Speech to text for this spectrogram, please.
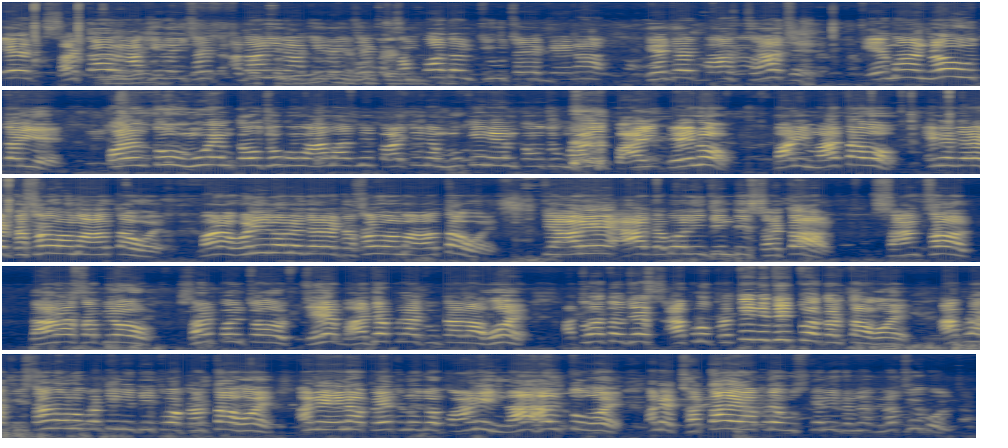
એ સરકાર નાખી રહી છે, અદાણી નાખી રહી છે, કે સંપાદન થયું છે, કે એના ગેજેટ પાસ થયા છે, એમાં ન ઉતરીએ. પરંતુ હું એમ કહું છું કે હું આમ આદમી પાર્ટીને મૂકીને એમ કહું છું, મારી ભાઈ બહેનો, મારી માતાઓ એને જ્યારે ઢસડવામાં આવતા હોય, મારા વડીલોને જ્યારે ઢસડવામાં આવતા હોય, ત્યારે આ ડબલ ઇન્જિનની સરકાર, સાંસદ ધારાસભ્યો, સરપંચો જે ભાજપના ચૂંટાલા હોય અથવા તો જે આપણું પ્રતિનિધિત્વ કરતા હોય, આપણા કિસાનોનું પ્રતિનિધિત્વ કરતા હોય અને એના પેટનું જો પાણી ના હાલતું હોય અને છતાંય આપણે ઉશ્કેરી નથી બોલતા.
